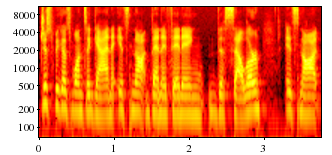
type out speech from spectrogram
Just because once again it's not benefiting the seller it's not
